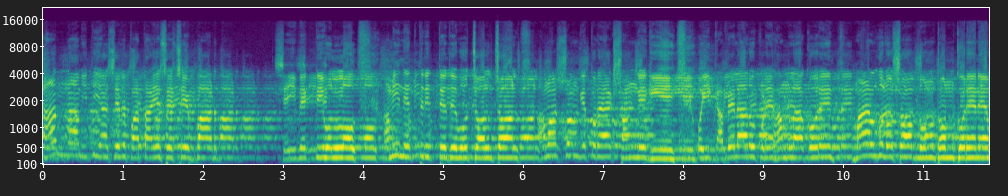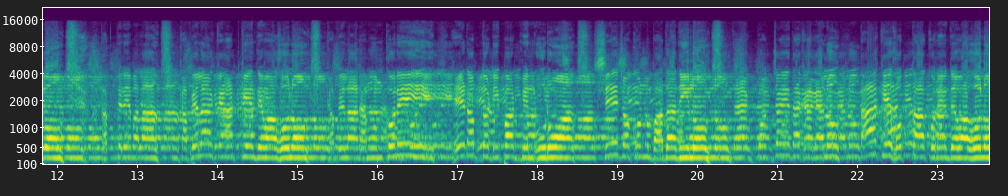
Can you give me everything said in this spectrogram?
তার নাম ইতিহাসের পাতা এসেছে বার সেই ব্যক্তি বলল, আমি নেতৃত্বে দেব, চল চল, আমার সঙ্গে তোরা একসঙ্গে গিয়ে ওই কাফেলার উপরে হামলা করে মালগুলো সব লুণ্ঠন করে নেব। রাত্রে বেলা কাফেলাকে আটকে দেওয়া হলো। কাফেলার এমন করে হেড অফ দ্য ডিপার্টমেন্ট গুরুয়া সে যখন বাধা দিল, এক পর্যায়ে দেখা গেল তাকে হত্যা করে দেওয়া হলো।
